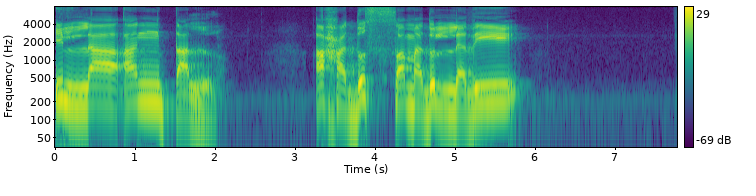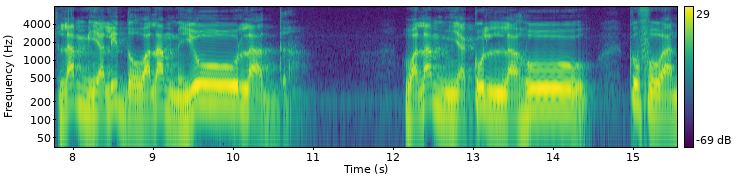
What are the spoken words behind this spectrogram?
ইল্লা আনতাল আহাদুস সামাদুল্লাযী লাম ইয়ালিদ ওয়া লাম ইউলাদ ওয়া লাম ইয়াকুল লাহু কুফুয়ান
